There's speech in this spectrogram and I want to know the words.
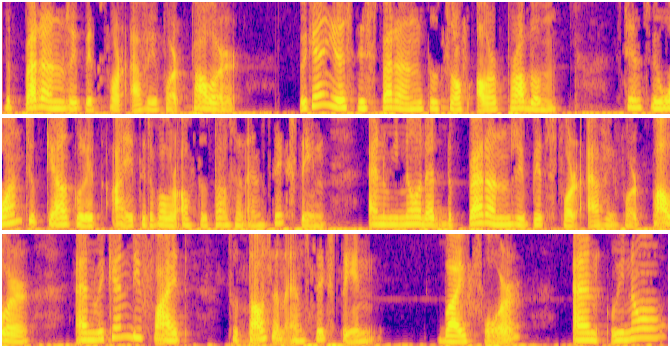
the pattern repeats for every fourth power. We can use this pattern to solve our problem. Since we want to calculate i to the power of 2016 and we know that the pattern repeats for every fourth power and we can divide 2016 by 4 and we know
